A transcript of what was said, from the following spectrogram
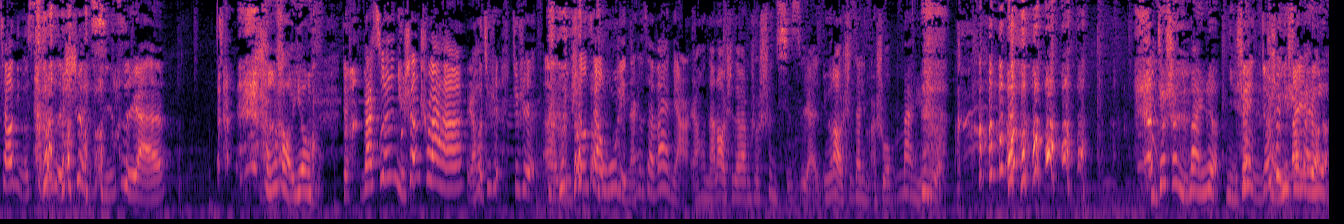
教你们四个字：顺其自然，很好用。对，把所有的女生出来啊！然后就是就是呃，女生在屋里，男生在外面，然后男老师在外面说顺其自然，女老师在里面说慢热。你就说你慢热，女生你就说你慢热，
